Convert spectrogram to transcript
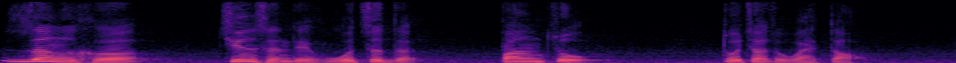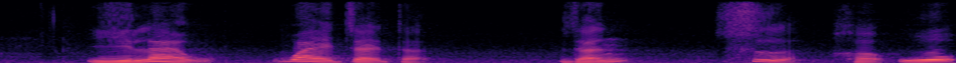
任何精神的物质的帮助，都叫做外道。依赖外在的人事和物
